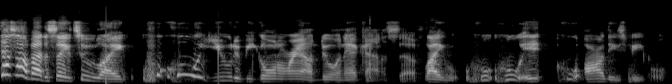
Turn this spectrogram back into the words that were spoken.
That's all I'm about to say too. Like, who, who are you to be going around doing that kind of stuff? Like, who who it, who are these people?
